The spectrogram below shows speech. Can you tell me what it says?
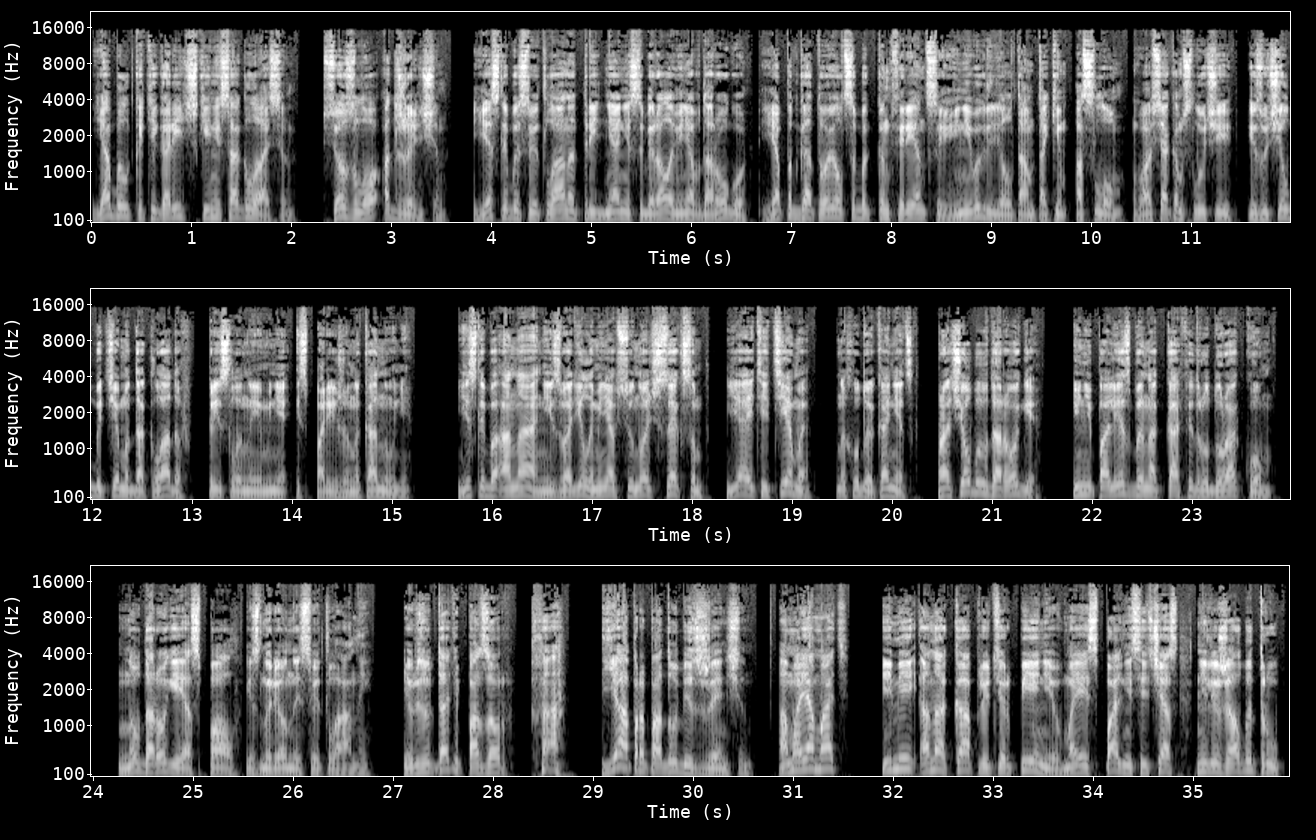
Я был категорически не согласен. Все зло от женщин. Если бы Светлана три дня не собирала меня в дорогу, я подготовился бы к конференции и не выглядел там таким ослом. Во всяком случае, изучил бы темы докладов, присланные мне из Парижа накануне. Если бы она не изводила меня всю ночь сексом, я эти темы, на худой конец, прочел бы в дороге и не полез бы на кафедру дураком. Но в дороге я спал, изнуренный Светланой. И в результате позор. Ха! Я пропаду без женщин. А моя мать? Имей она каплю терпения, в моей спальне сейчас не лежал бы труп.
